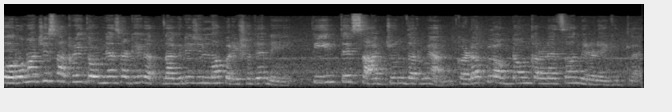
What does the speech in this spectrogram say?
कोरोनाची साखळी तोडण्यासाठी रत्नागिरी जिल्हा परिषदेने तीन ते सात जून दरम्यान कडक लॉकडाऊन करण्याचा निर्णय घेतलाय.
